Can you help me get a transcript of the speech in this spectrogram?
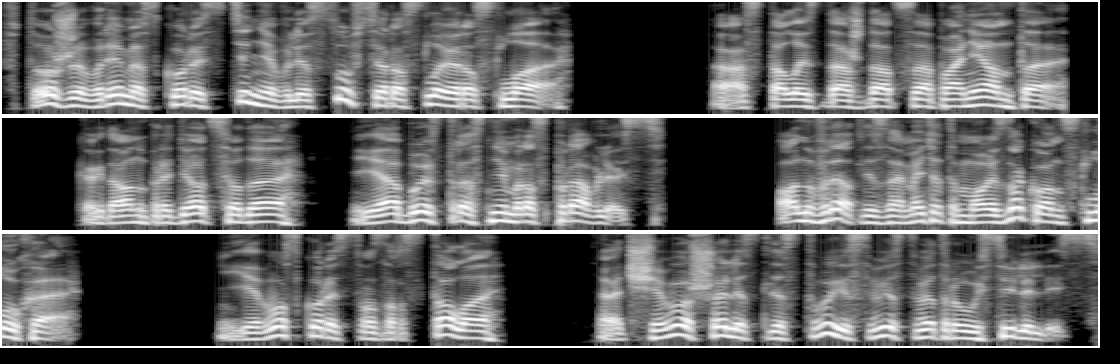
В то же время скорость тени в лесу все росла и росла. Осталось дождаться оппонента. Когда он придет сюда, я быстро с ним расправлюсь. Он вряд ли заметит мой закон слуха. Его скорость возрастала, отчего шелест листвы и свист ветра усилились.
